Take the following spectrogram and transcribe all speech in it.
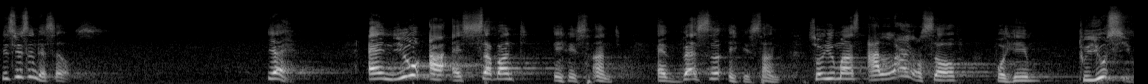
He's using the cells. Yeah. And you are a servant in his hand, a vessel in his hand. So you must allow yourself for him to use you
